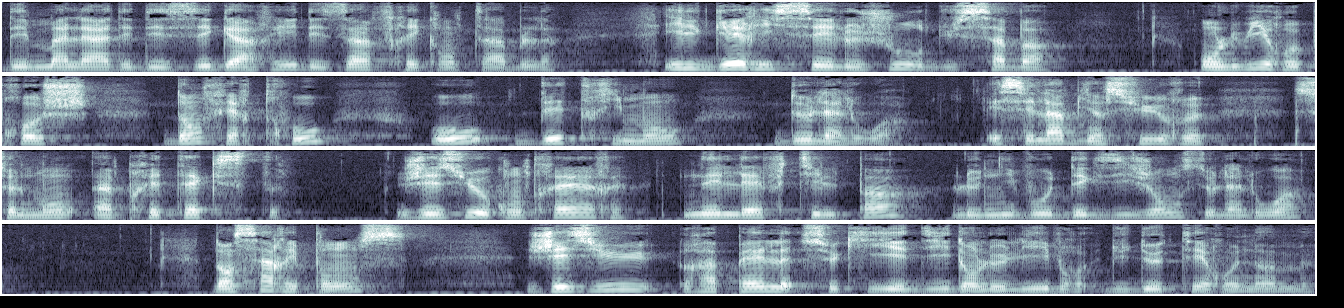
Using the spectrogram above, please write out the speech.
des malades et des égarés, des infréquentables. Il guérissait le jour du sabbat. On lui reproche d'en faire trop au détriment de la loi. Et c'est là, bien sûr, seulement un prétexte. Jésus, au contraire, n'élève-t-il pas le niveau d'exigence de la loi? Dans sa réponse, Jésus rappelle ce qui est dit dans le livre du Deutéronome.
